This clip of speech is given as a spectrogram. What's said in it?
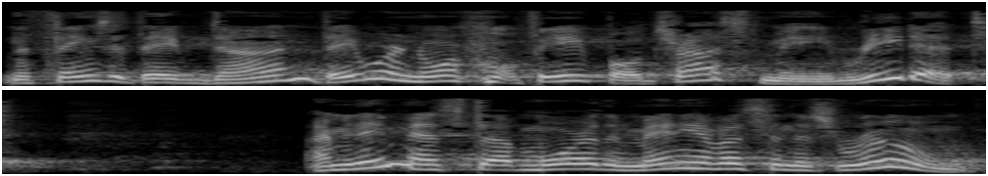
The things that they've done? They were normal people, trust me. Read it. I mean, they messed up more than many of us in this room.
